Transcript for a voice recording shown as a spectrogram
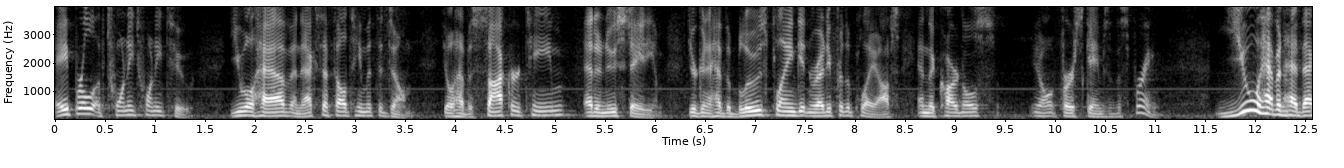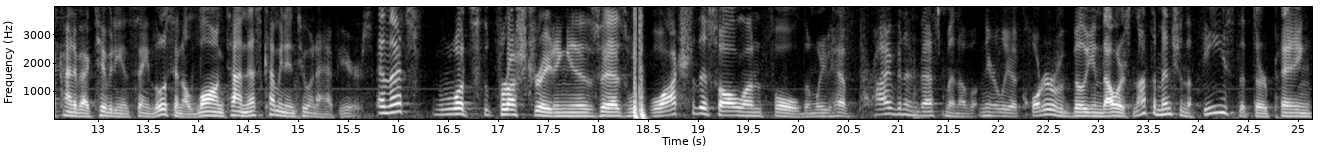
April of 2022 you will have an XFL team at the Dome. You'll have a soccer team at a new stadium. You're going to have the Blues playing, getting ready for the playoffs, and the Cardinals, you know, first games of the spring. You haven't had that kind of activity in St. Louis in a long time. That's coming in two and a half years. And that's what's frustrating is as we watched this all unfold, and we have private investment of nearly a quarter of a billion dollars, not to mention the fees that they're paying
